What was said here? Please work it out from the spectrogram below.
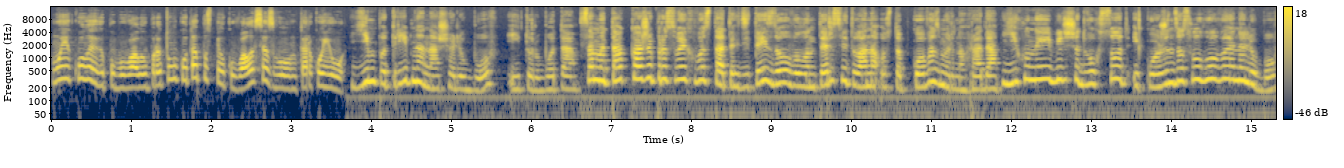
Мої колеги побували у притулку та поспілкувалися з волонтеркою. Їм потрібна наша любов і турбота. Саме так каже про своїх хвостатих дітей зооволонтер Світлана Остапкова з Мирнограда. Їх у неї більше 200 і кожен заслуговує на любов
